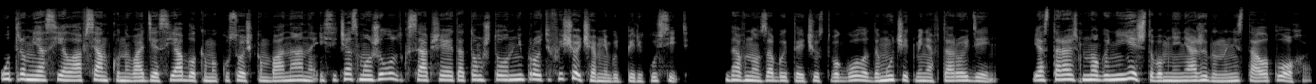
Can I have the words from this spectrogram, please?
Утром я съела овсянку на воде с яблоком и кусочком банана, и сейчас мой желудок сообщает о том, что он не против еще чем-нибудь перекусить. Давно забытое чувство голода мучает меня второй день. Я стараюсь много не есть, чтобы мне неожиданно не стало плохо.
